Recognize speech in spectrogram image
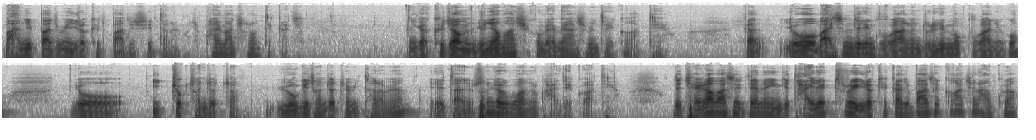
많이 빠지면 이렇게도 빠질 수 있다는 거죠. 8만 천 원대까지. 그러니까 그 점 유념하시고 매매하시면 될 것 같아요. 그러니까 요 말씀드린 구간은 눌림목 구간이고 요 이쪽 전저점 여기 전저점 이탈하면 일단 손절 구간으로 봐야 될 것 같아요. 근데 제가 봤을 때는 이게 다이렉트로 이렇게까지 빠질 것 같지는 않고요.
